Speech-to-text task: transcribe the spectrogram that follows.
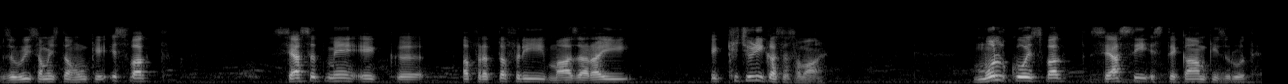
ज़रूरी समझता हूँ कि इस वक्त सियासत में एक अफरा तफरी माजराई, एक खिचड़ी का सा समा है। मुल्क को इस वक्त सियासी इस्तेकाम की ज़रूरत है।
